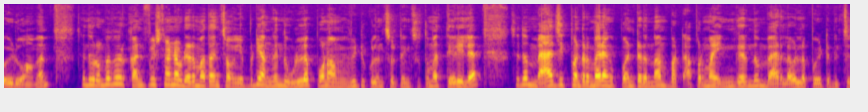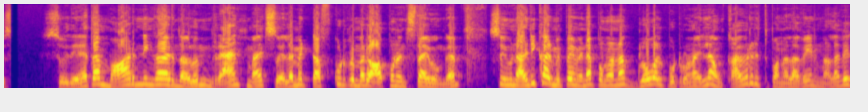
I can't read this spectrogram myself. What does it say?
போயிடுவான் அவன். ஸோ இது ரொம்பவே ஒரு கன்ஃபியூஷனான ஒரு இடமா தான் இருந்துச்சு. அவன் எப்படி அங்கேருந்து உள்ளே போனான் அவன் வீட்டுக்குள்ளேன்னு சொல்லிட்டு எனக்கு சுத்தமாக தெரியல. ஸோ ஏதோ மேஜிக் பண்ணுற மாதிரி அங்கே பண்ணிட்டு இருந்தான். பட் அப்புறமா இங்கேருந்தும் வேறு லெவலில் போயிட்டு இருந்துச்சு. ஸோ இது என்ன தான் மார்னிங்காக இருந்தாலும் ரேங்க் மேட்ச் ஸோ எல்லாமே டஃப் கொடுக்குற மாதிரி ஆப்போனன்ஸ் தான் இவங்க. ஸோ இவன் அடிக்க ஆரம்பிப்பேன் என்ன பண்ணுவானா க்ளோவல் போட்டுருவானா? இல்லை அவன் கவர் எடுத்து நல்லாவே எனக்கு நல்லாவே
